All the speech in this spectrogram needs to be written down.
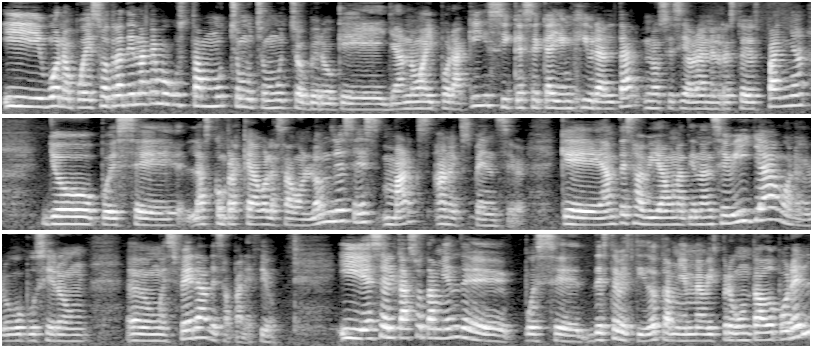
Y bueno, pues otra tienda que me gusta mucho, mucho, mucho, pero que ya no hay por aquí, sí que sé que hay en Gibraltar, no sé si habrá en el resto de España, yo pues eh, las compras que hago las hago en Londres, es Marks and Spencer, que antes había una tienda en Sevilla, bueno, y luego pusieron eh, una esfera, desapareció. Y es el caso también de, pues, eh, de este vestido, también me habéis preguntado por él,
